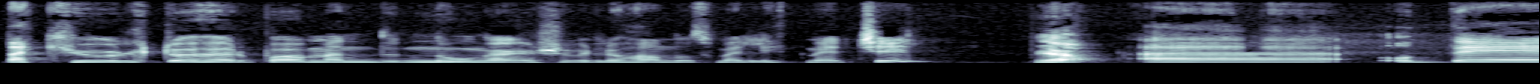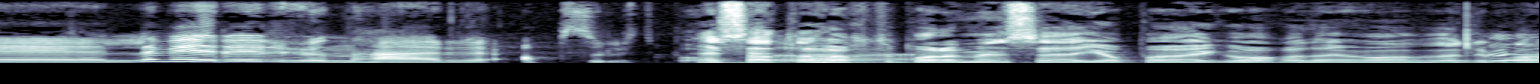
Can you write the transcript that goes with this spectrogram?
Det er kult å høre på, men noen ganger så vil du ha noe som er litt mer chill. Ja. Eh, og det leverer hun her absolutt på. Jeg satt og hørte på det mens jeg jobba i går, og det var veldig bra.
